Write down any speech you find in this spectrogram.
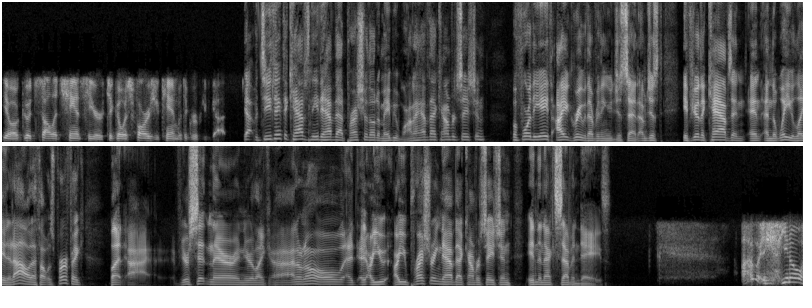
you know, a good solid chance here to go as far as you can with the group you've got. Yeah. Do you think the Cavs need to have that pressure though to maybe want to have that conversation? Before the eighth. I agree with everything you just said. I'm just if you're the Cavs and and and the way you laid it out, I thought was perfect. But uh, if you're sitting there and you're like, uh, I don't know, uh, are you are you pressuring to have that conversation in the next seven days? I, you know,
